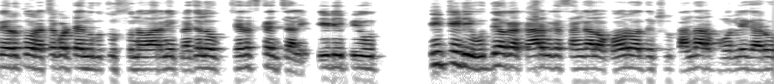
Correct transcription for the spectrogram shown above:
పేరుతో రెచ్చగొట్టేందుకు చూస్తున్న వారిని ప్రజలు తిరస్కరించాలి. టీడీపీ టిటిడి ఉద్యోగ కార్మిక సంఘాల గౌరవ అధ్యక్షులు కందారపు మురళి గారు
